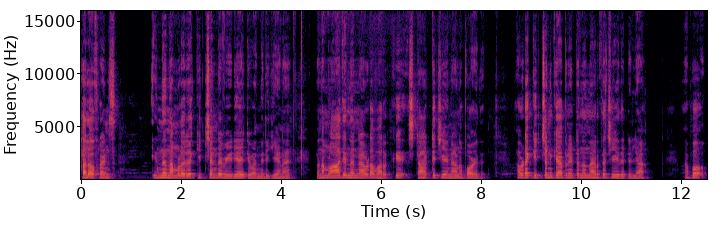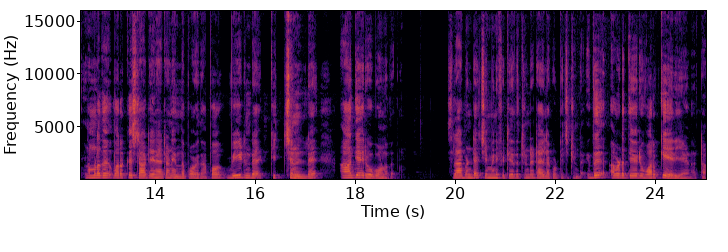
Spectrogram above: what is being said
ഹലോ ഫ്രണ്ട്സ് ഇന്ന് നമ്മളൊരു കിച്ചന്റെ വീഡിയോ ആയിട്ട് വന്നിരിക്കുകയാണ്. അപ്പോൾ നമ്മൾ ആദ്യം തന്നെ അവിടെ വർക്ക് സ്റ്റാർട്ട് ചെയ്യാനാണ് പോയത്. അവിടെ കിച്ചൺ ക്യാബിനറ്റ് ഒന്നും നേരത്തെ ചെയ്തിട്ടില്ല. അപ്പോൾ നമ്മളത് വർക്ക് സ്റ്റാർട്ട് ചെയ്യാനായിട്ടാണ് ഇന്ന് പോയത്. അപ്പോൾ വീടിന്റെ കിച്ചണിന്റെ ആദ്യ രൂപമാണത്. സ്ലാബുണ്ട് ചിമ്മിനി ഫിറ്റ് ചെയ്തിട്ടുണ്ട് ടൈലൊക്കെ ഒട്ടിച്ചിട്ടുണ്ട്. ഇത് അവിടുത്തെ ഒരു വർക്ക് ഏരിയയാണ് കേട്ടോ.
